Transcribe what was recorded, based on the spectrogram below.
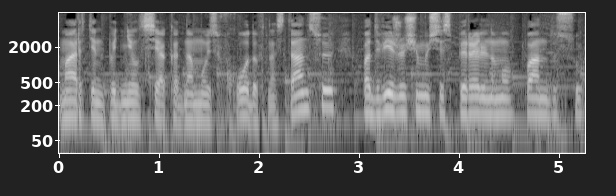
Мартин поднялся к одному из входов на станцию по движущемуся спиральному пандусу.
